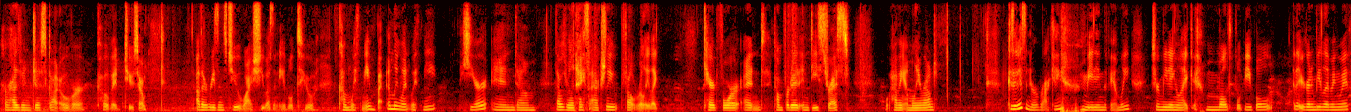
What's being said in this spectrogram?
her husband just got over COVID too. So other reasons too why she wasn't able to come with me. But Emily went with me here, and um, that was really nice. I actually felt really like cared for and comforted and de stressed having Emily around. Because it is nerve wracking meeting the family. You're meeting like multiple people that you're going to be living with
